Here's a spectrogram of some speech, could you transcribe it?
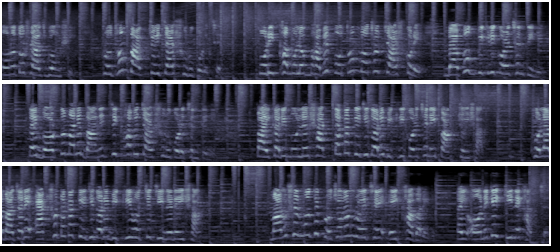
মনতোষ রাজবংশী প্রথম পাকচই চাষ শুরু করেছেন। পরীক্ষামূলকভাবে প্রথম বছর চাষ করে ব্যাপক বিক্রি করেছেন তিনি। তাই বর্তমানে বাণিজ্যিকভাবে চাষ শুরু করেছেন তিনি। পাইকারি মূল্যে ষাট টাকা কেজি দরে বিক্রি করেছেন এই পাকচই শাক। খোলা বাজারে একশো টাকা কেজি দরে বিক্রি হচ্ছে চীনের এই শাক। মানুষের মধ্যে প্রচলন রয়েছে এই খাবারের। তাই অনেকেই কিনে খাচ্ছেন।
